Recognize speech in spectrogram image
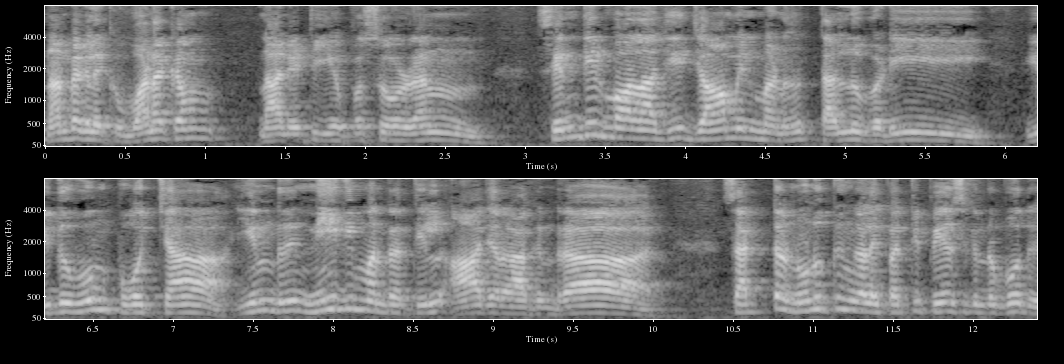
நண்பர்களுக்கு வணக்கம். நான் எட்டியப்ப சோழன் செந்தில் பாலாஜி ஜாமீன் மனு தள்ளுபடி. இதுவும் போச்சா? இன்று நீதிமன்றத்தில் ஆஜராகின்றார். சட்ட நுணுக்கங்களை பற்றி பேசுகின்ற போது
